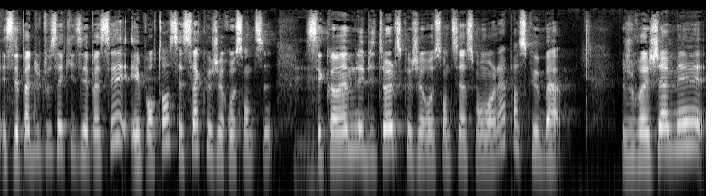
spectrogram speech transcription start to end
Et c'est pas du tout ça qui s'est passé, et pourtant, c'est ça que j'ai ressenti. Mhm. C'est quand même les Beatles que j'ai ressenti à ce moment-là, parce que, bah, j'aurais jamais,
